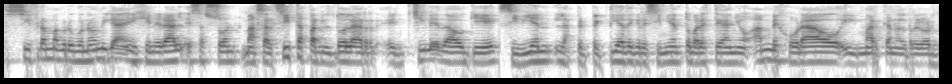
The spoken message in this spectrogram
cifras macroeconómicas, en general esas son más alcistas para el dólar en Chile, dado que si bien las perspectivas de crecimiento para este año han mejorado y marcan alrededor de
